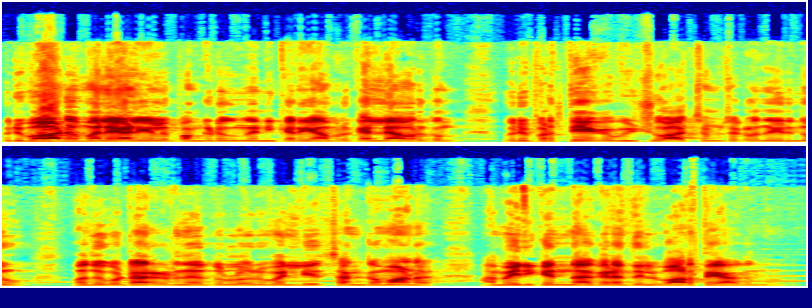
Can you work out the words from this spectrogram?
ഒരുപാട് മലയാളികൾ പങ്കെടുക്കുമെന്ന് എനിക്കറിയാം. അവർക്ക് എല്ലാവർക്കും ഒരു പ്രത്യേക വിഷു ആശംസകൾ നേരുന്നു. മധു കൊട്ടാരയുടെ നേതൃത്വമുള്ള ഒരു വലിയ സംഘമാണ് അമേരിക്കൻ നഗരത്തിൽ വാർത്തയാകുന്നത്.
